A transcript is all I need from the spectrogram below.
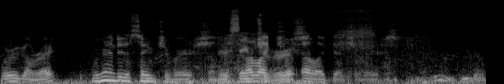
Where are we going? Right? We're gonna do the same traverse. The same I traverse. Like I like that traverse. Ooh,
